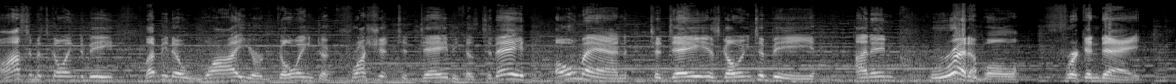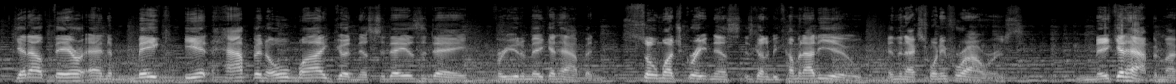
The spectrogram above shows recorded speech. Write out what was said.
awesome it's going to be. Let me know why you're going to crush it today because today, oh man, today is going to be an incredible freaking day. Get out there and make it happen. Oh my goodness, today is the day for you to make it happen so much greatness is going to be coming out of you in the next 24 hours. Make it happen, my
